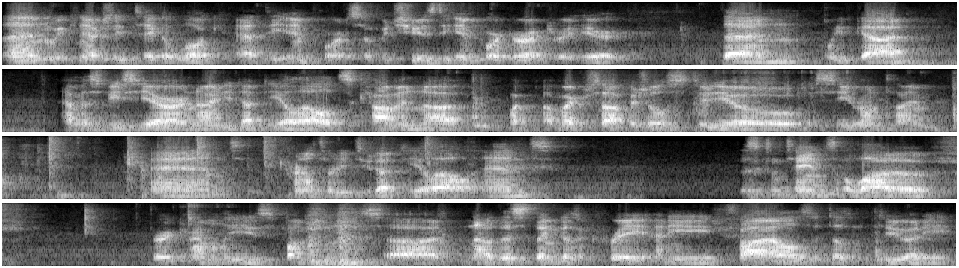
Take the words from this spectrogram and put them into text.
Then we can actually take a look at the import. So if we choose the import directory here, then we've got MSVCR 90.dll. It's common uh, Microsoft Visual Studio C runtime, and kernel 32.dll. And this contains a lot of very commonly used functions. Uh, now this thing doesn't create any files. It doesn't do any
